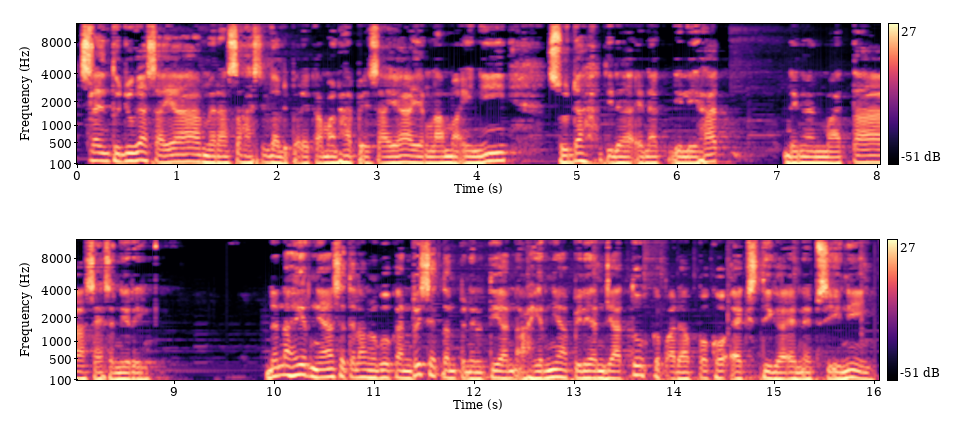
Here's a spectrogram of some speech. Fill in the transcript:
Selain itu juga saya merasa hasil dari perekaman HP saya yang lama ini sudah tidak enak dilihat dengan mata saya sendiri. Dan akhirnya setelah melakukan riset dan penelitian, akhirnya pilihan jatuh kepada Poco X3 NFC ini.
